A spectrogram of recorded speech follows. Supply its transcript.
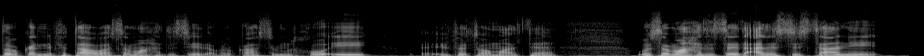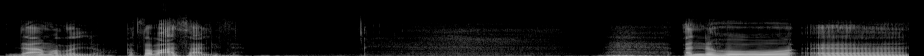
طبقا لفتاوى سماحة السيد أبو القاسم الخوئي الفتوى مالته وسماحة السيد علي السيستاني دام ظله. الطبعة الثالثة. أنه آه،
